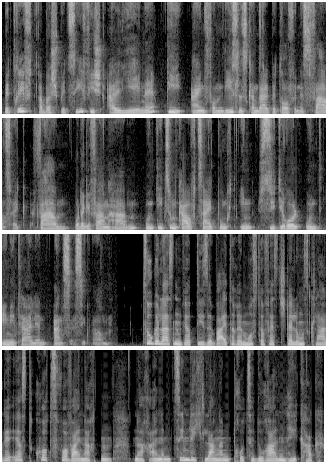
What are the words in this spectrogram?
betrifft aber spezifisch all jene, die ein vom Dieselskandal betroffenes Fahrzeug fahren oder gefahren haben und die zum Kaufzeitpunkt in Südtirol und in Italien ansässig waren. Zugelassen wird diese weitere Musterfeststellungsklage erst kurz vor Weihnachten, nach einem ziemlich langen prozeduralen Hickhack.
